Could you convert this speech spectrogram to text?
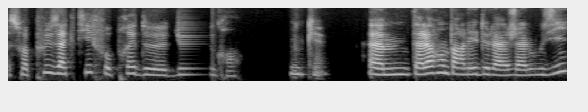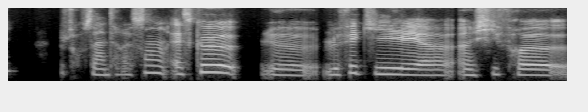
soit plus actif auprès de, du grand. Ok. tout à l'heure, on parlait de la jalousie je trouve ça intéressant. Est-ce que euh, le fait qu'il y ait euh, un chiffre euh,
